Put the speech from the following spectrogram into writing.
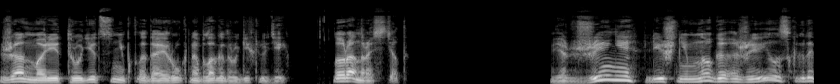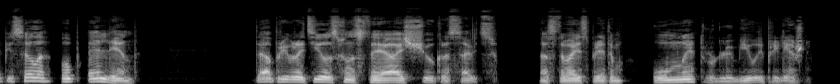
Жан-Мари трудится, не покладая рук на благо других людей. Лоран растет. Вирджиния лишь немного оживилась, когда писала об Элен. Та превратилась в настоящую красавицу, оставаясь при этом умной, трудолюбивой и прилежной.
